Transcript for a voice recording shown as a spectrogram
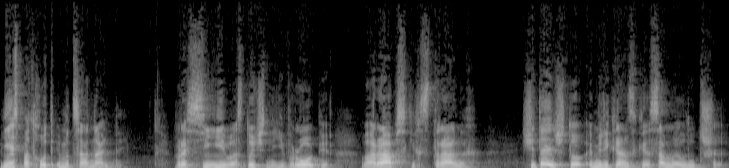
Есть подход эмоциональный. В России, в Восточной Европе, в арабских странах считают, что американское самое лучшее –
